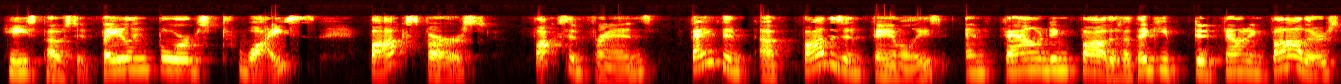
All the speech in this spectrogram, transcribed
He's posted failing Forbes twice, Fox first, Fox and Friends, faith in uh, fathers and families and founding fathers. I think he did founding fathers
